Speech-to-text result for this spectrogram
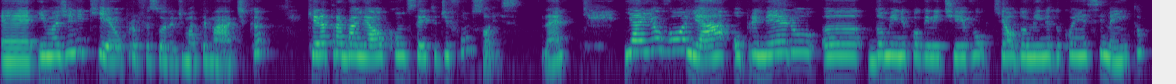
é, imagine que eu, professora de matemática, queira trabalhar o conceito de funções, né? E aí eu vou olhar o primeiro uh, domínio cognitivo, que é o domínio do conhecimento,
